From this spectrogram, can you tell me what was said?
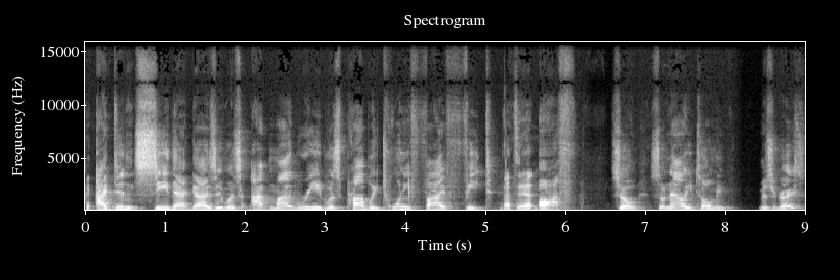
I didn't see that, guys. It was, I, my read was probably 25 feet That's it. off. So so now he told me, Mr. Grace,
